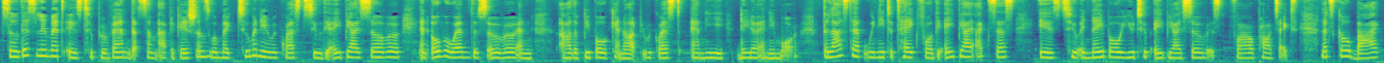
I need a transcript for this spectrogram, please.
So this limit is to prevent that some applications will make too many requests to the API server and overwhelm the server and other people cannot request any data anymore. The last step we need to take for the API access is to enable YouTube API service for our project. Let's go back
